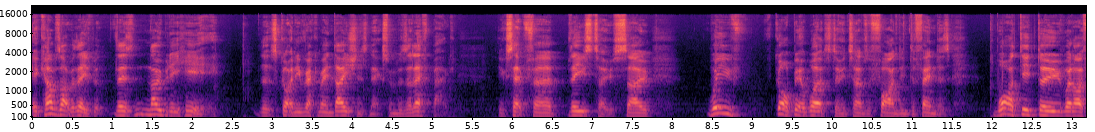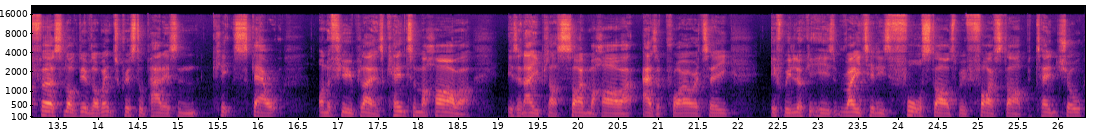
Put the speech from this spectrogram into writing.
it comes up with these, but there's nobody here that's got any recommendations next one as a left back, except for these two. So we've got a bit of work to do in terms of finding defenders. What I did do when I first logged in was I went to Crystal Palace and clicked scout on a few players. Kenta Mahara is an A plus. Sign Mahara as a priority if we look at his rating, he's four stars with five star potential.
